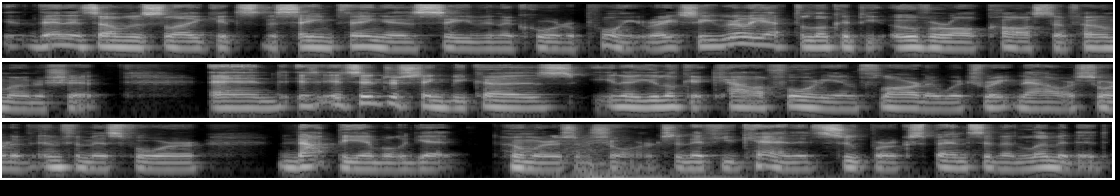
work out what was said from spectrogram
Then it's almost like it's the same thing as saving a quarter point, right? So you really have to look at the overall cost of home ownership. And it's interesting because, you know, you look at California and Florida, which right now are sort of infamous for not being able to get homeowners insurance. And if you can, it's super expensive and limited.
